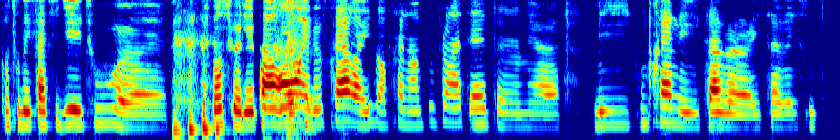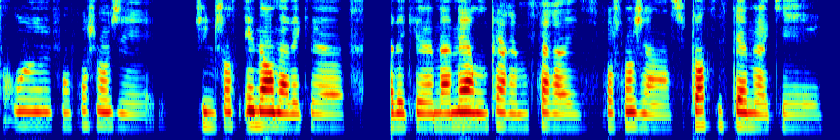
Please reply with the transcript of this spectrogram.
quand on est fatigué et tout. euh, je pense que les parents et le frère ils en prennent un peu plein la tête, euh, mais euh, mais ils comprennent et ils savent ils savent ils sont trop. Enfin, franchement j'ai j'ai une chance énorme avec avec ma mère, mon père et mon frère. ils- franchement, j'ai un support système qui est,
